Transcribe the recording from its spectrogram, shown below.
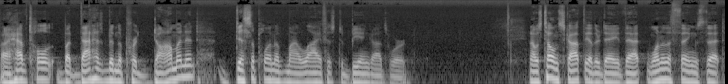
But I have told, but that has been the predominant discipline of my life is to be in God's Word. And I was telling Scott the other day that one of the things that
